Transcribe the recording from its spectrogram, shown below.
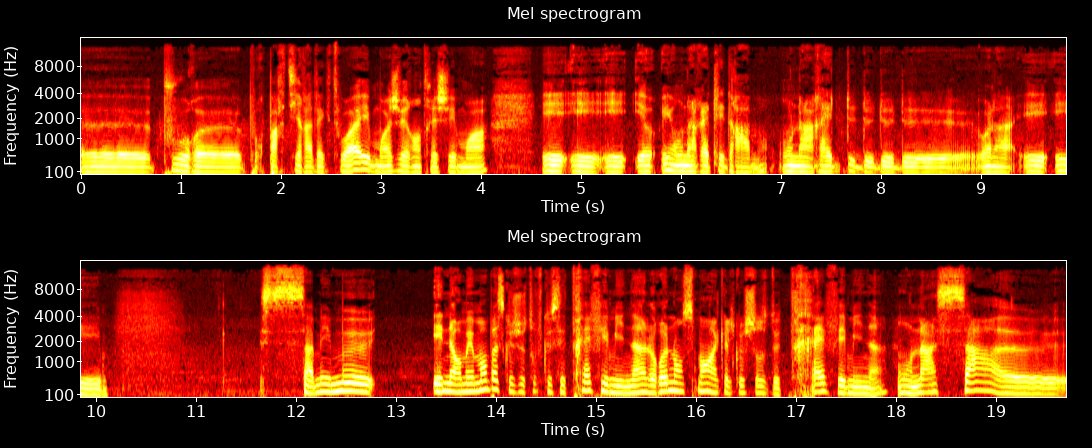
euh, pour euh, pour partir avec toi. Et moi, je vais rentrer chez moi. Et on arrête les drames. On arrête de de, de, de voilà. Et ça m'émeut énormément parce que je trouve que c'est très féminin. Le renoncement à quelque chose de très féminin. On a ça euh,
